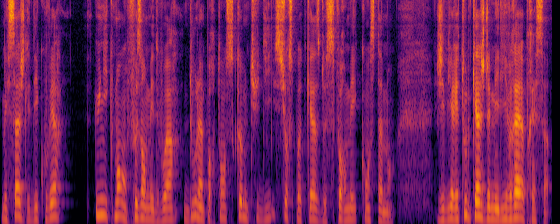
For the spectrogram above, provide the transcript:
mais ça je l'ai découvert uniquement en faisant mes devoirs, d'où l'importance, comme tu dis, sur ce podcast de se former constamment. J'ai viré tout le cash de mes livrets après ça.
